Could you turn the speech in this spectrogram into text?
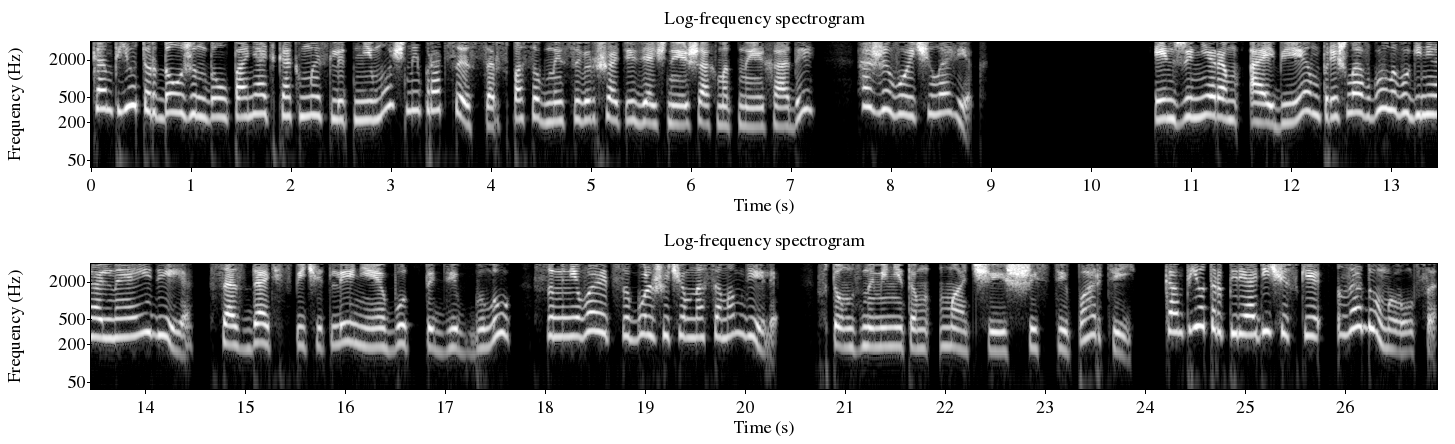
компьютер должен был понять, как мыслит не мощный процессор, способный совершать изящные шахматные ходы, а живой человек. Инженерам IBM пришла в голову гениальная идея — создать впечатление, будто Deep Blue сомневается больше, чем на самом деле. В том знаменитом матче из шести партий компьютер периодически задумывался,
